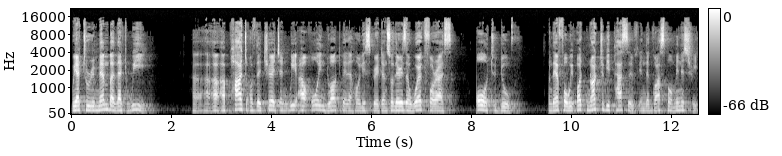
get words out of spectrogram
We are to remember that we uh, a part of the church, and we are all indwelt by the Holy Spirit. And so there is a work for us all to do. And therefore, we ought not to be passive in the gospel ministry.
